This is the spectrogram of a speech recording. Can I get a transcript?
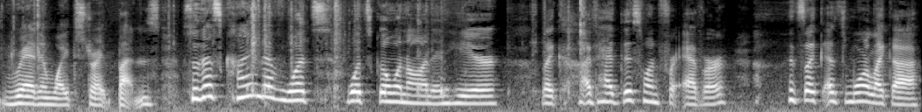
red and white striped buttons. So that's kind of what's what's going on in here. Like I've had this one forever. It's like it's more like a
